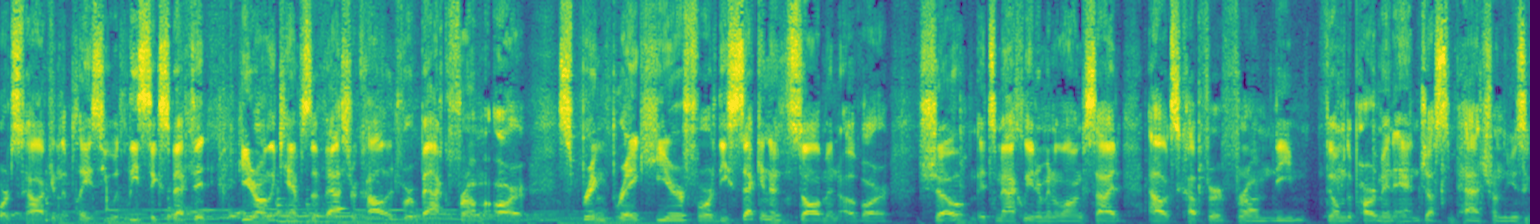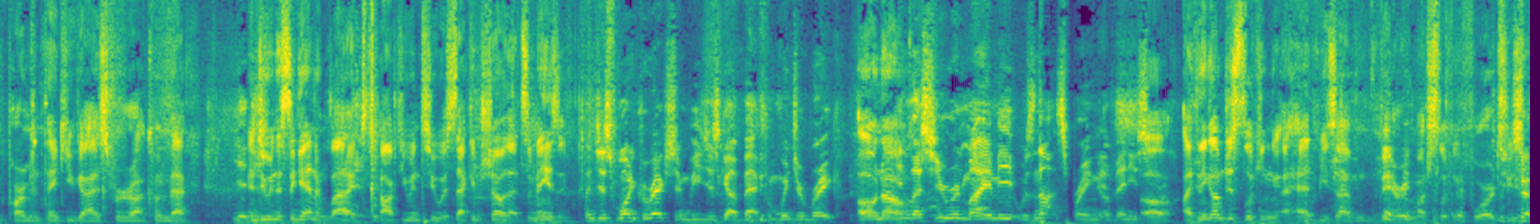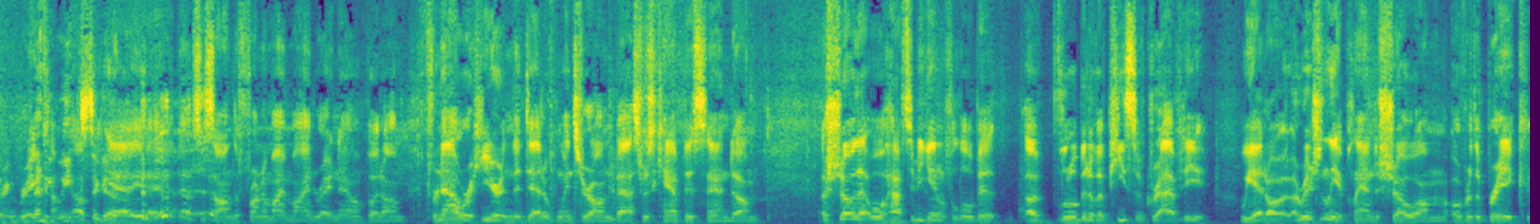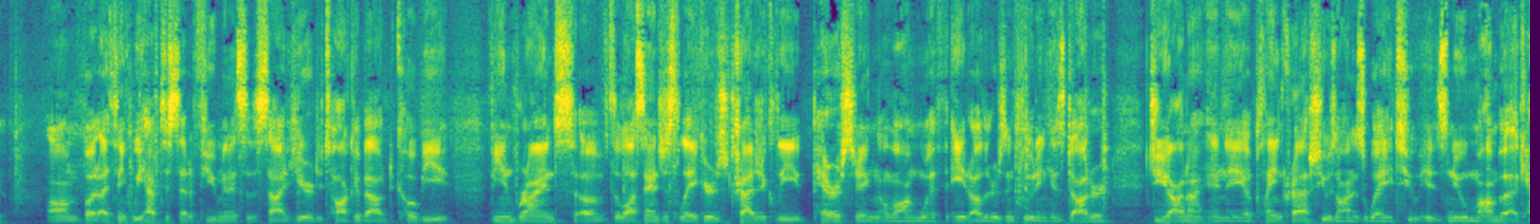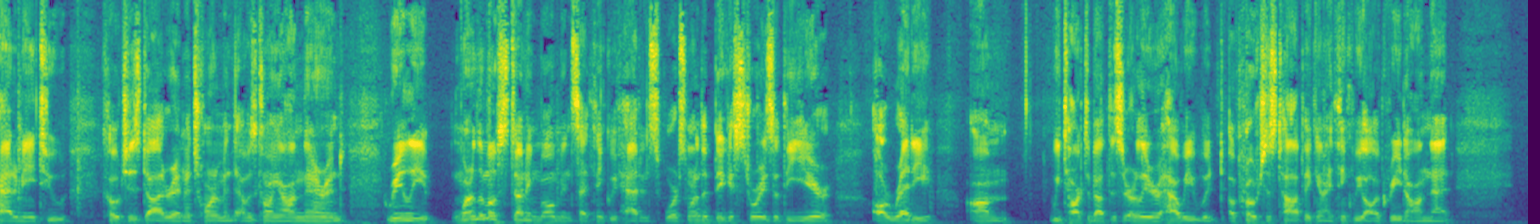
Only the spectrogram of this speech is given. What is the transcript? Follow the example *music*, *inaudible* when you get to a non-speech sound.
Sports Talk in the place you would least expect it. Here on the campus of Vassar College, we're back from our spring break here for the second installment of our show. It's Mac Liederman alongside Alex Kupfer from the film department and Justin Patch from the music department. Thank you guys for uh, coming back. Yeah, and doing this again. I'm glad I talked you into a second show. That's amazing. And just one correction: we just got back from winter break. *laughs* oh no! Unless you were in Miami, it was not spring of any sort. Oh, I think I'm just looking ahead because I'm very much looking forward to *laughs* spring break coming up. Yeah, yeah, yeah. *laughs* That's just on the front of my mind right now. But um, for now, we're here in the dead of winter on Vassar's campus, and um, a show that will have to begin with a little bit, a little bit of a piece of gravity. We had uh, originally planned a show um, over the break um, but I think we have to set a few minutes aside here to talk about Kobe Bean Bryant of the Los Angeles Lakers tragically perishing along with eight others, including his daughter Gianna, in a plane crash. He was on his way to his new Mamba Academy to coach his daughter in a tournament that was going on there. And really, one of the most stunning moments I think we've had in sports, one of the biggest stories of the year already. Um, we talked about this earlier, how we would approach this topic, and I think we all agreed on that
